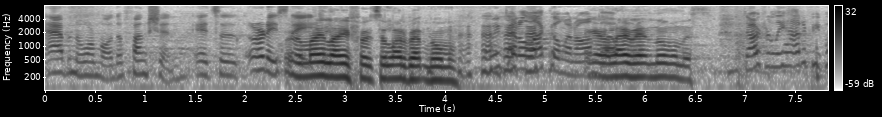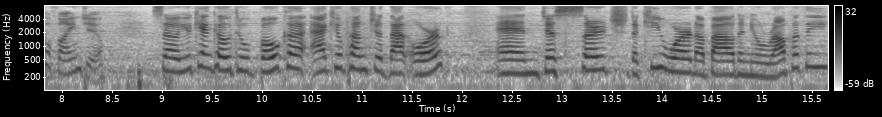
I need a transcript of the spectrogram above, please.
abnormal, the function. It's an early stage. in my life, it's a lot of abnormal. We've got a lot going on. I got a lot of abnormalness. Dr. Li, how do people find you? So you can go to bocaacupuncture.org and just search the keyword about the neuropathy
